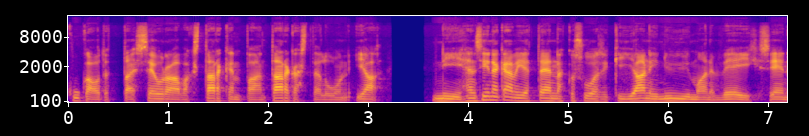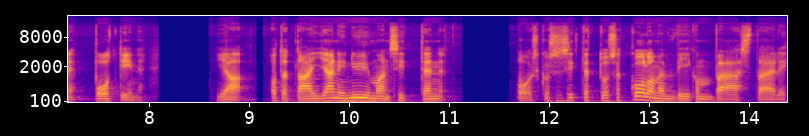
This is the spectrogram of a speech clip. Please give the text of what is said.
kuka otettaisiin seuraavaksi tarkempaan tarkasteluun, ja niinhän siinä kävi, että ennakkosuosikki Jani Nyyman vei sen potin. Ja otetaan Jani Nyyman sitten, olisiko se sitten tuossa kolmen viikon päästä, eli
